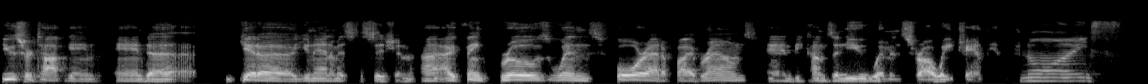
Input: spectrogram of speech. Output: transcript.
use her top game and uh, get a unanimous decision. I I think Rose wins four out of five rounds and becomes a new women's strawweight champion. Nice.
